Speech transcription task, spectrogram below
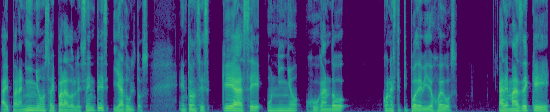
Hay para niños, hay para adolescentes y adultos. Entonces, ¿qué hace un niño jugando con este tipo de videojuegos? Además de que,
